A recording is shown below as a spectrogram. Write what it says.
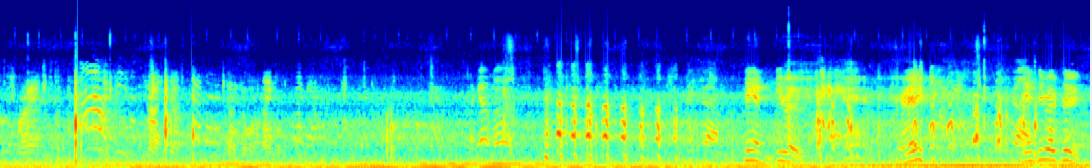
Good try. Ten zero. You ready? Ten zero two.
